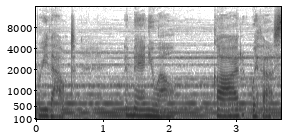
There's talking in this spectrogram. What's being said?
Breathe out, Emmanuel, God with us.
